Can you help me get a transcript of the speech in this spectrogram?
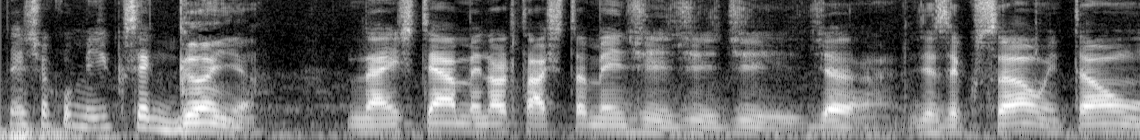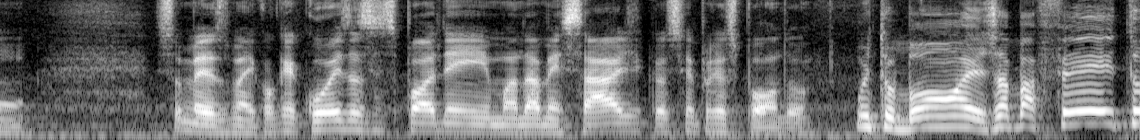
Deixa comigo que você ganha. Né? A gente tem a menor taxa também de, de, de, de, de execução, então... Isso mesmo, aí qualquer coisa vocês podem mandar mensagem que eu sempre respondo. Muito bom, aí, jabá feito,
